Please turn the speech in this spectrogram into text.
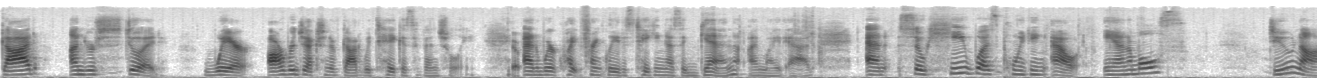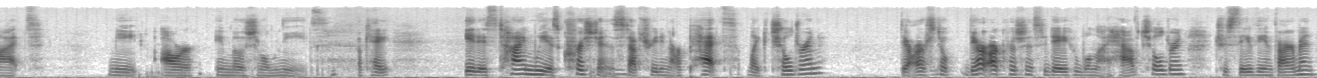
God understood where our rejection of God would take us eventually. Yep. And where, quite frankly, it is taking us again, I might add. And so he was pointing out animals do not meet our emotional needs. Okay? It is time we as Christians stop treating our pets like children. There are still there are Christians today who will not have children to save the environment.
